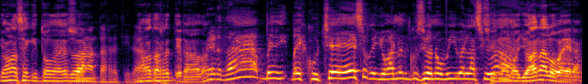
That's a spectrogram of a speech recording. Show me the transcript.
Joana se quitó de eso. Joana está retirada. Joana está retirada. ¿Verdad? Me, me escuché eso, que Joana inclusive no vive en la Sí, ciudad. no, no, Joana lo era.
